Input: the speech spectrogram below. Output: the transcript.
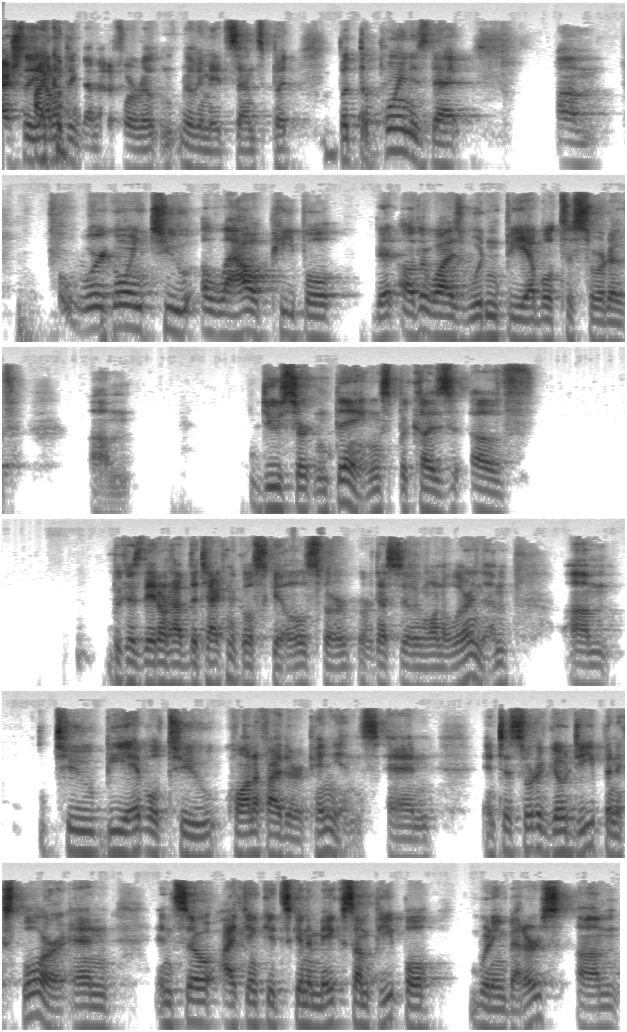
Actually, I, I don't could... think that metaphor really made sense, but but the point is that um, we're going to allow people that otherwise wouldn't be able to sort of um, do certain things because of because they don't have the technical skills or, or necessarily want to learn them um, to be able to quantify their opinions and and to sort of go deep and explore. And and so I think it's going to make some people winning betters um,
